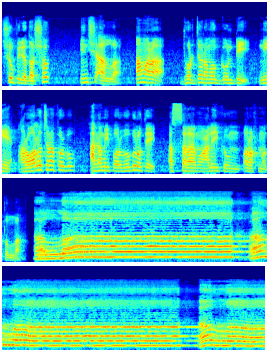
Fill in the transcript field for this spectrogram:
সুপ্রিয় দর্শক ইনশা আল্লাহ আমরা ধৈর্য নামক গুণটি নিয়ে আরও আলোচনা করব। আগামী পর্বগুলোতে আসসালামু আলাইকুম রহমতুল্লাহ Who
